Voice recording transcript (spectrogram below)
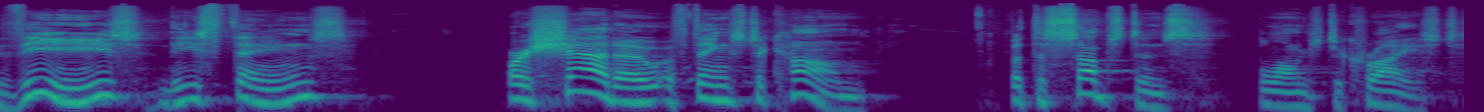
These, these things, are a shadow of things to come, but the substance belongs to Christ.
